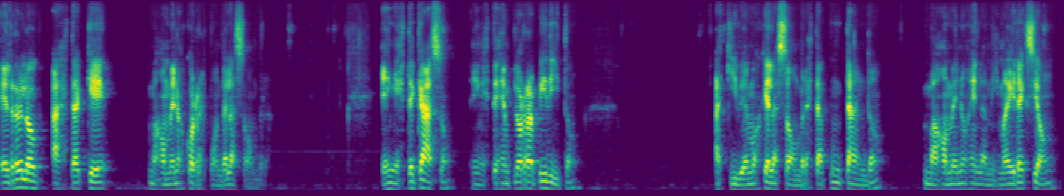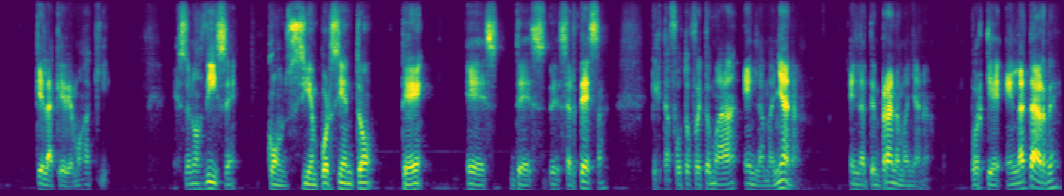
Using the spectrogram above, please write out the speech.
el reloj hasta que más o menos corresponda a la sombra. En este caso, en este ejemplo rapidito, aquí vemos que la sombra está apuntando más o menos en la misma dirección que la que vemos aquí. Eso nos dice con 100% de, de, de certeza que esta foto fue tomada en la mañana, en la temprana mañana porque en la tarde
